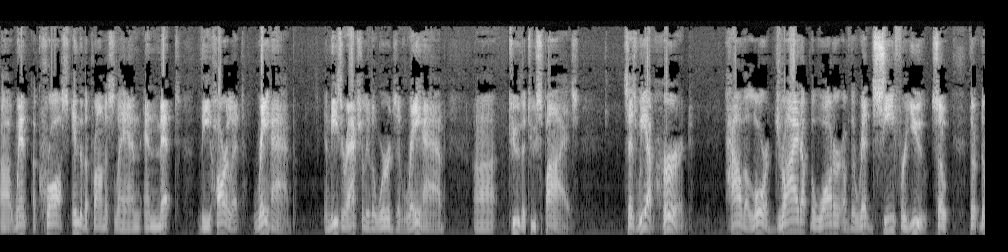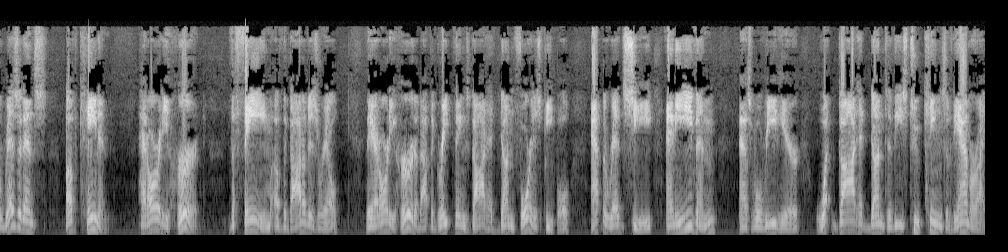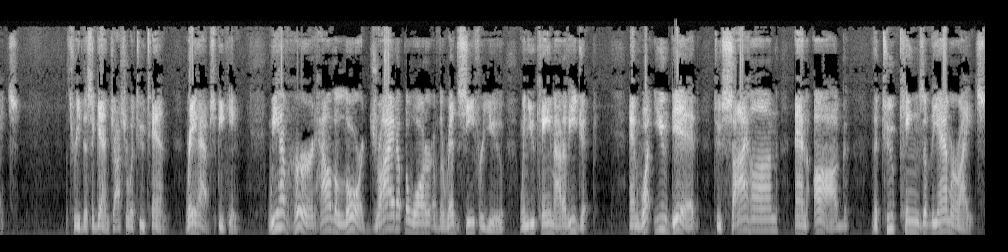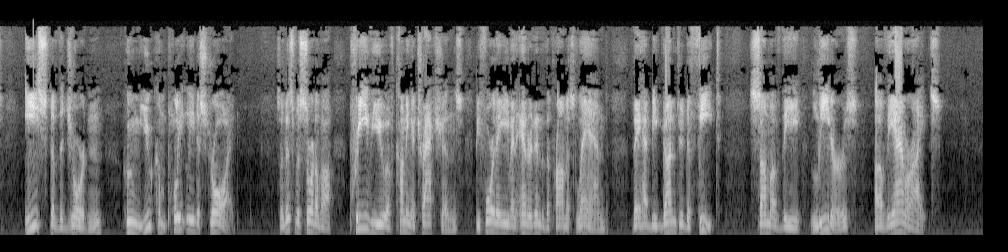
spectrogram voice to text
uh, went across into the promised land and met the harlot Rahab. And these are actually the words of Rahab uh, to the two spies. It says, We have heard how the Lord dried up the water of the Red Sea for you. So the, the residents of Canaan had already heard the fame of the God of Israel. They had already heard about the great things God had done for his people at the Red Sea, and even, as we'll read here, what God had done to these two kings of the Amorites. Let's read this again, Joshua 2:10. Rahab speaking. We have heard how the Lord dried up the water of the Red Sea for you when you came out of Egypt, and what you did to Sihon and Og, the two kings of the Amorites, east of the Jordan, whom you completely destroyed. So this was sort of a preview of coming attractions before they even entered into the promised land. They had begun to defeat some of the leaders of the Amorites.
